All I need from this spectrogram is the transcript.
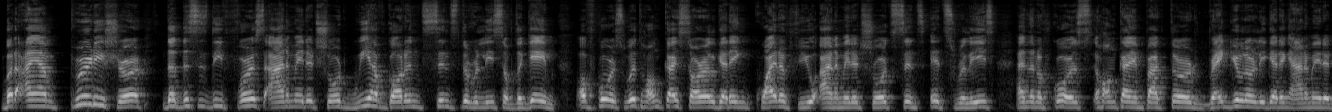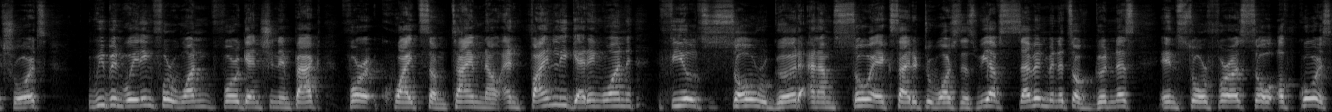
but I am pretty sure that this is the first animated short we have gotten since the release of the game. Of course, with Honkai Star Rail getting quite a few animated shorts since its release, and then of course, Honkai Impact 3rd regularly getting animated shorts, we've been waiting for one for Genshin Impact for quite some time now and finally getting one feels so good and I'm so excited to watch this. We have 7 minutes of goodness in store for us. So of course,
